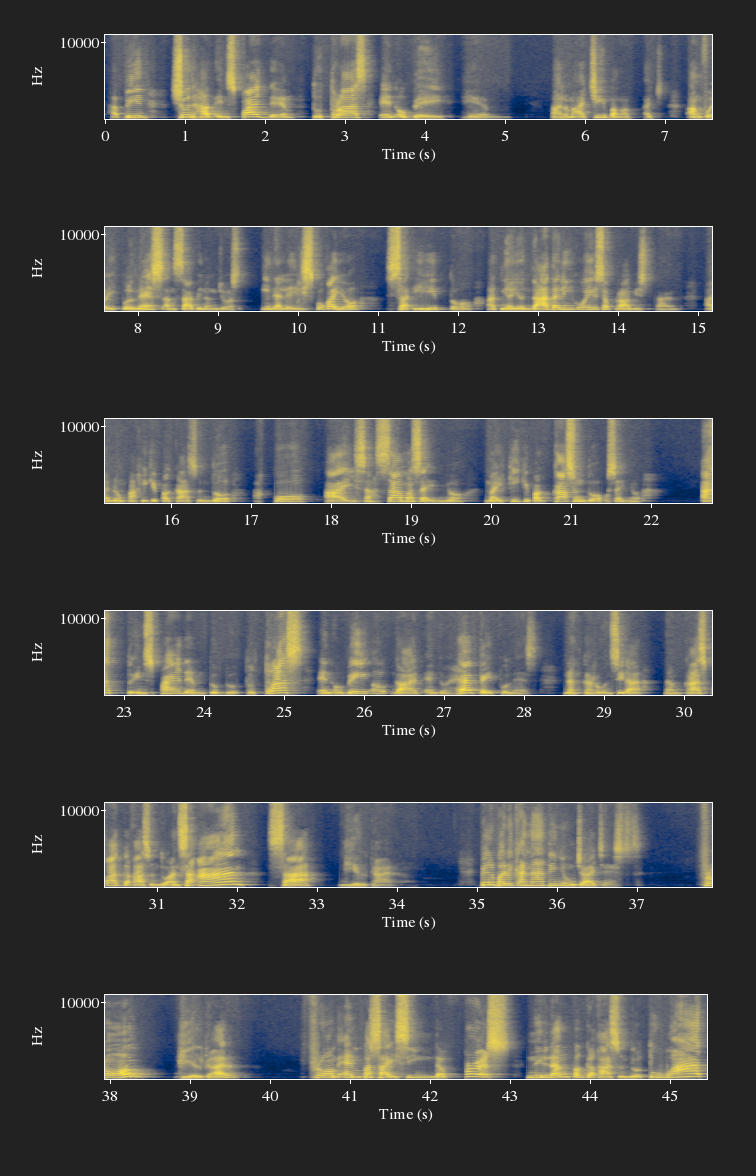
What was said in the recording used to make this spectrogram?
have been should have inspired them to trust and obey Him. Para ma-achieve ang, ang faithfulness, ang sabi ng Diyos, inalis ko kayo sa Ehipto at ngayon dadaling ko kayo sa promised land. Anong pakikipagkasundo? Ako ay sasama sa inyo, may kikipagkasundo ako sa inyo at to inspire them to, to trust and obey God and to have faithfulness, nagkaroon sila ng kas pagkakasunduan. Saan? Sa Gilgal. Pero balikan natin yung judges. From Gilgal, from emphasizing the first nilang pagkakasundo to what?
